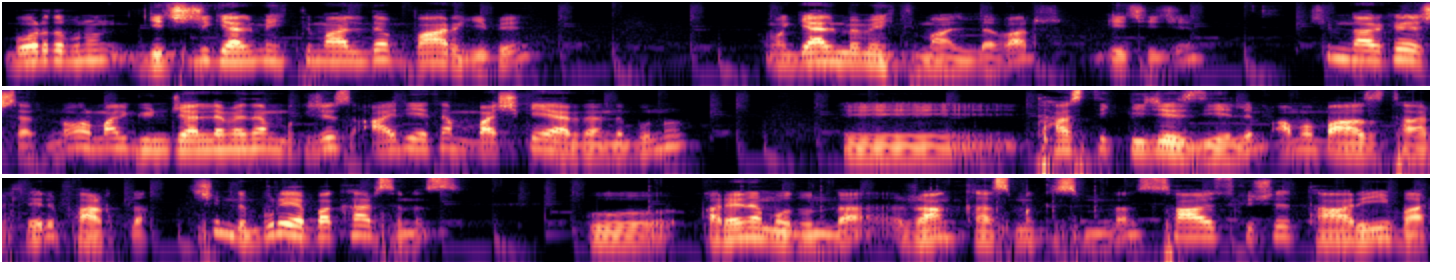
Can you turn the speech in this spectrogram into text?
Bu arada bunun geçici gelme ihtimali de var gibi. Ama gelmeme ihtimali de var geçici. Şimdi arkadaşlar normal güncellemeden bakacağız. Ayrıyeten başka yerden de bunu e, tasdikleyeceğiz diyelim ama bazı tarihleri farklı. Şimdi buraya bakarsanız bu arena modunda rank kasma kısmında sağ üst köşede tarihi var.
